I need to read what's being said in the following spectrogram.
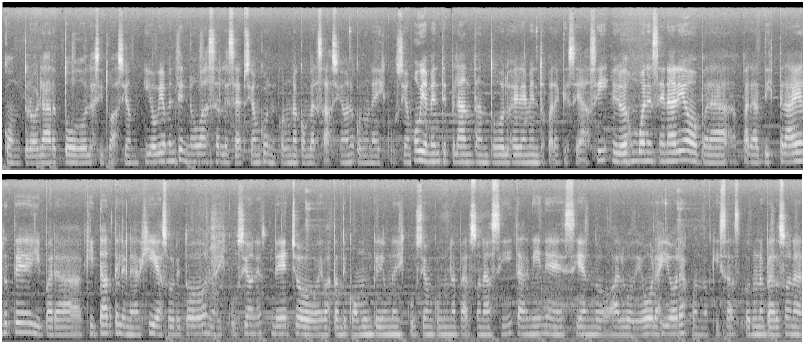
controlar todo la situación. Y obviamente no va a ser la excepción con, con una conversación o con una discusión. Obviamente plantan todos los elementos para que sea así, pero es un buen escenario para, para distraerte y para quitarte la energía, sobre todo en las discusiones. De hecho, es bastante común que una discusión con una persona así termine siendo algo de horas y horas cuando quizás con una persona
